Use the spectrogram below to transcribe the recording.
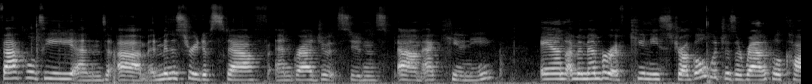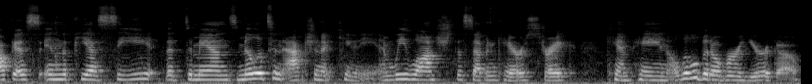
faculty and um, administrative staff and graduate students um, at CUNY. And I'm a member of CUNY Struggle, which is a radical caucus in the PSC that demands militant action at CUNY. And we launched the 7K strike campaign a little bit over a year ago.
